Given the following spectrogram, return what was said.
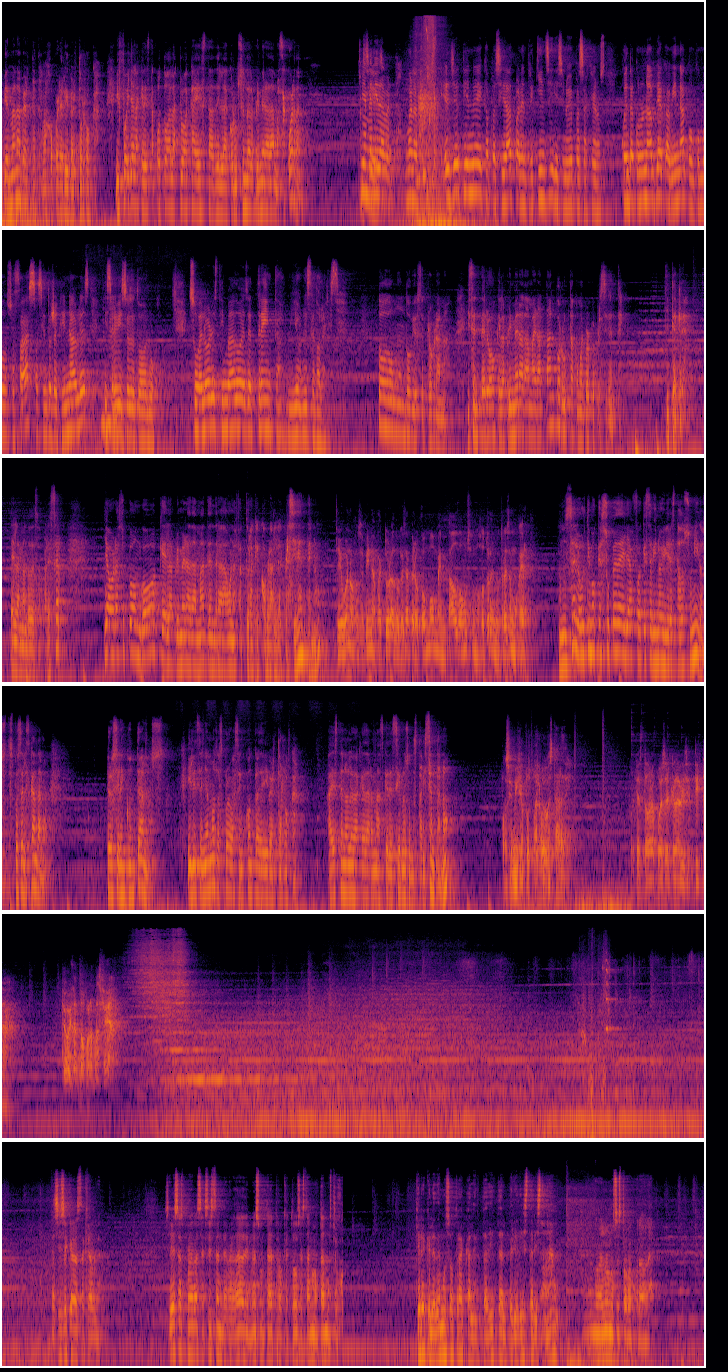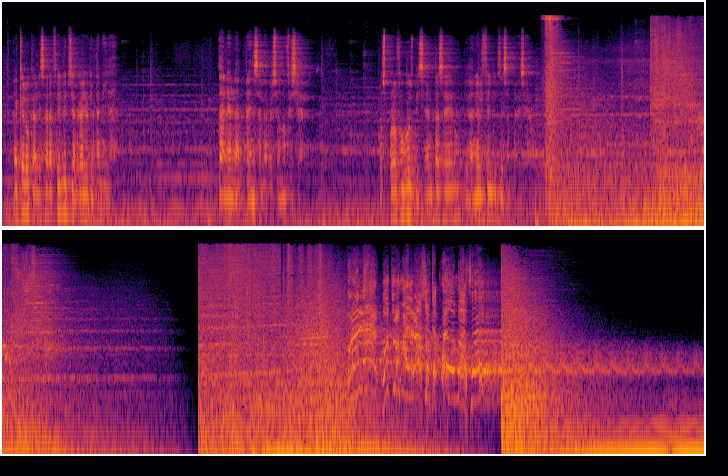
Mi hermana Berta trabajó para Heriberto Roca y fue ella la que destapó toda la cloaca esta de la corrupción de la primera dama, ¿se acuerdan? Bienvenida. Berta. Bueno, el jet tiene capacidad para entre 15 y 19 pasajeros. Cuenta con una amplia cabina con cómodos sofás, asientos reclinables y servicios de todo lujo. Su valor estimado es de 30 millones de dólares. Todo mundo vio ese programa y se enteró que la primera dama era tan corrupta como el propio presidente. ¿Y qué creen? Él la mandó desaparecer. Y ahora supongo que la primera dama tendrá una factura que cobrarle al presidente, ¿no? Sí, bueno, Josefina, facturas, lo que sea, pero ¿cómo mentados vamos nosotros a encontrar a esa mujer? No sé, lo último que supe de ella fue que se vino a vivir a Estados Unidos después del escándalo. Pero si la encontramos y le enseñamos las pruebas en contra de Heriberto Roca, a este no le va a quedar más que decirnos dónde está Vicenta, ¿no? Pues sí, mija, pues para luego es tarde. Porque hasta ahora puede ser que la Vicentita esté bailando con la más fea. Así se queda hasta que hable. Si esas pruebas existen de verdad y no es un teatro que todos están montando, estoy jodido. ¿Quiere que le demos otra calentadita al periodista Aristillán? No, no, no nos estorba por ahora. Hay que localizar a Phillips y al gallo Quintanilla. Dale a la prensa la versión oficial. Los prófugos Vicenta Cero y Daniel Phillips desaparecieron.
